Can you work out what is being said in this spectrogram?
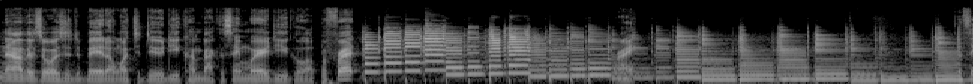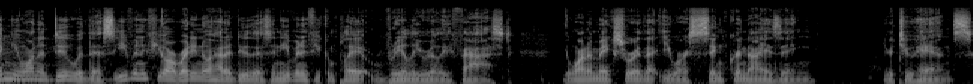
Now there's always a debate on what to do. Do you come back the same way? Do you go up a fret? Right? The thing you want to do with this, even if you already know how to do this, and even if you can play it really, really fast, you want to make sure that you are synchronizing your two hands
